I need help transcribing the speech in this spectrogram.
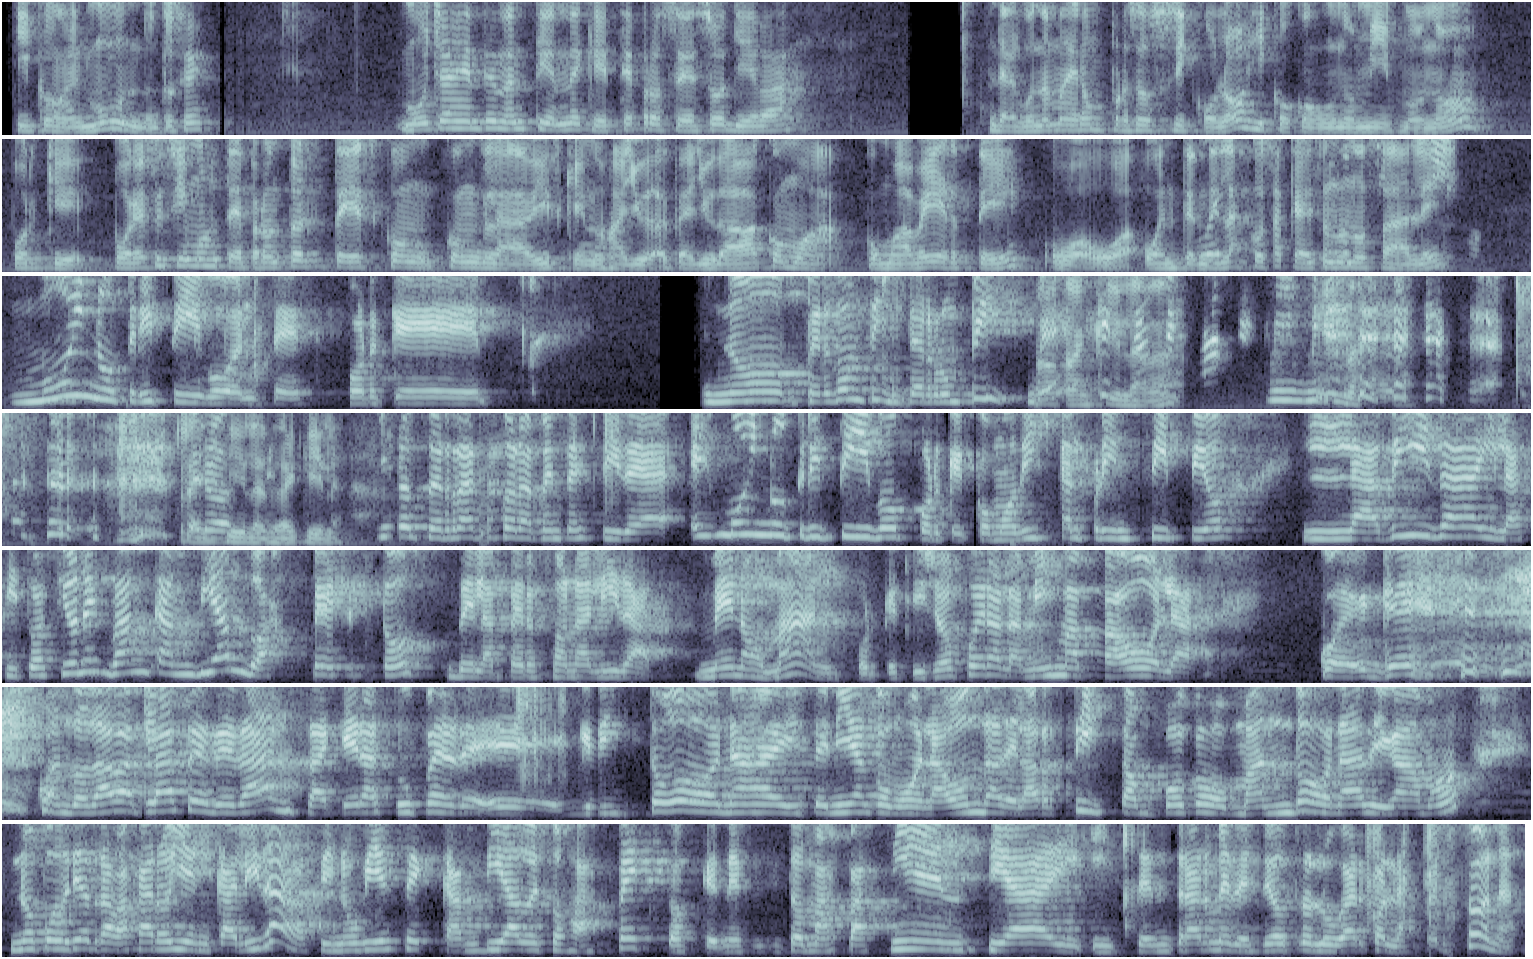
y con el mundo. Entonces, mucha gente no entiende que este proceso lleva de alguna manera un proceso psicológico con uno mismo, ¿no? porque por eso hicimos de pronto el test con, con Gladys, que nos ayuda, te ayudaba como a, como a verte o, o, entender las cosas que a veces no nos sale. Muy nutritivo el test, porque no, perdón, te interrumpí. No, tranquila, tranquila, tranquila. Quiero cerrar solamente esta idea. Es muy nutritivo porque, como dije al principio, la vida y las situaciones van cambiando aspectos de la personalidad. Menos mal, porque si yo fuera la misma Paola que cuando daba clases de danza, que era súper eh, gritona y tenía como la onda del artista un poco mandona, digamos, no podría trabajar hoy en calidad si no hubiese cambiado esos aspectos, que necesito más paciencia y, centrarme desde otro lugar con las personas.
